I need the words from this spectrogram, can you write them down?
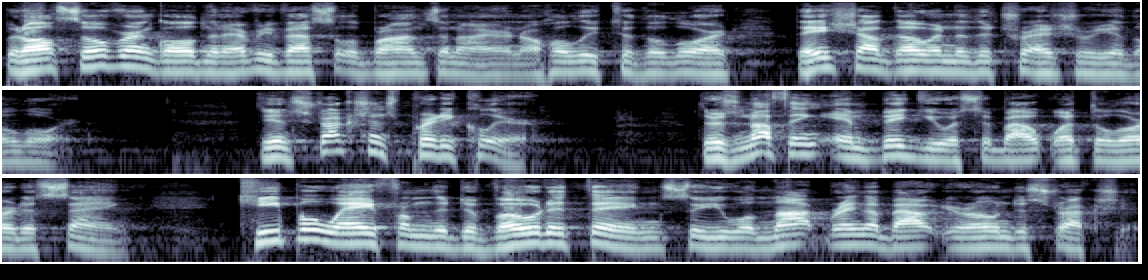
But all silver and gold and every vessel of bronze and iron are holy to the Lord. They shall go into the treasury of the Lord. The instruction's pretty clear. There's nothing ambiguous about what the Lord is saying. Keep away from the devoted things so you will not bring about your own destruction.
